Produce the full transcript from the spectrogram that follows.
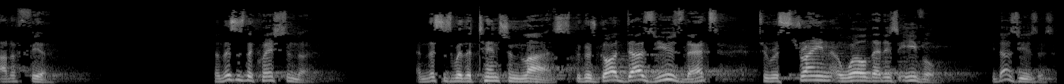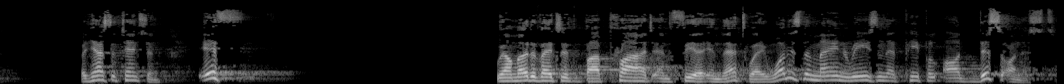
out of fear. So, this is the question, though. And this is where the tension lies. Because God does use that to restrain a world that is evil. He does use it. But here's the tension. If we are motivated by pride and fear in that way, what is the main reason that people are dishonest?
